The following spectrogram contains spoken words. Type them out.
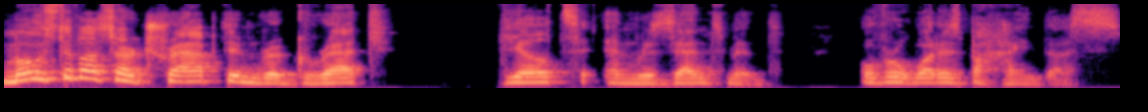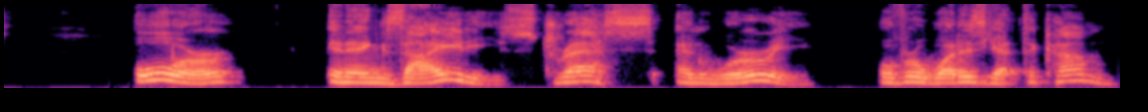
Most of us are trapped in regret, guilt, and resentment over what is behind us, or in anxiety, stress, and worry over what is yet to come.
